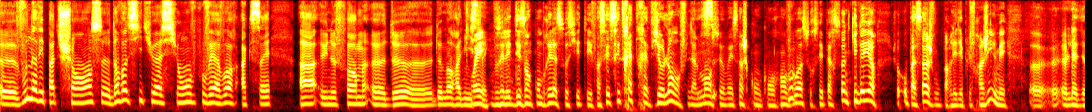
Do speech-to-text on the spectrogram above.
euh, vous n'avez pas de chance, dans votre situation, vous pouvez avoir accès à une forme euh, de, de mort administrée. Oui, vous allez désencombrer la société. Enfin, c'est très très violent finalement ce message qu'on renvoie sur ces personnes qui d'ailleurs, au passage, vous parlez des plus fragiles, mais l'aide,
